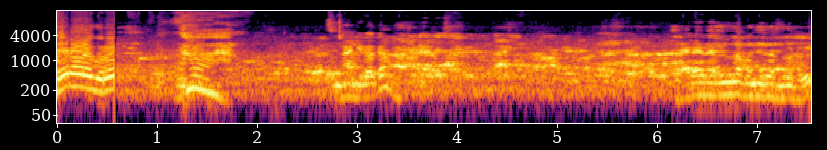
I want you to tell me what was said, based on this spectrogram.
ಸೇರೋರೆ ಗುರು. ನಾನಿವಾಗ ಯಾರ್ಯಾರೆಲ್ಲ ಬಂದಿದ್ದಾರೆ ನೋಡಿ.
